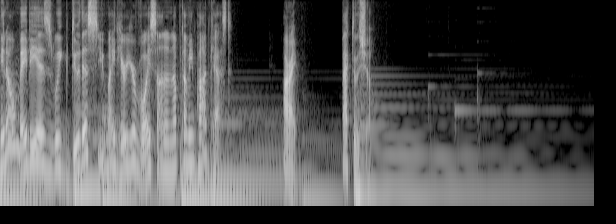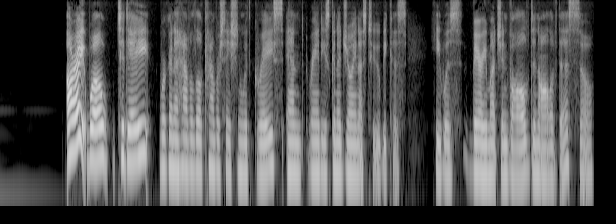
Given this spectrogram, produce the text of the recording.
You know, maybe as we do this, you might hear your voice on an upcoming podcast. All right, back to the show. All right. Well, today we're going to have a little conversation with Grace, and Randy's going to join us too because he was very much involved in all of this. So,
